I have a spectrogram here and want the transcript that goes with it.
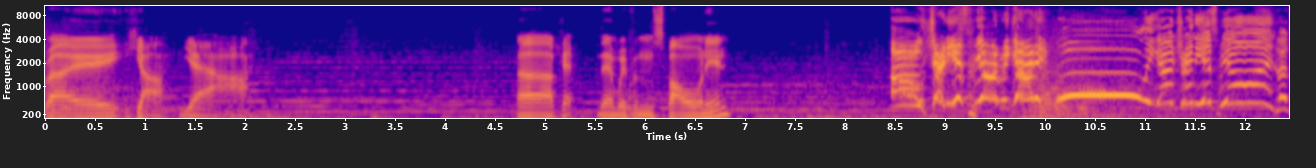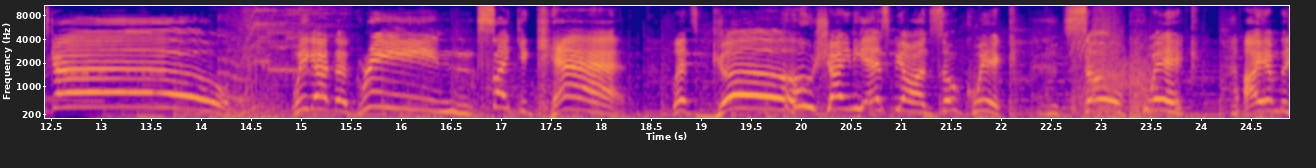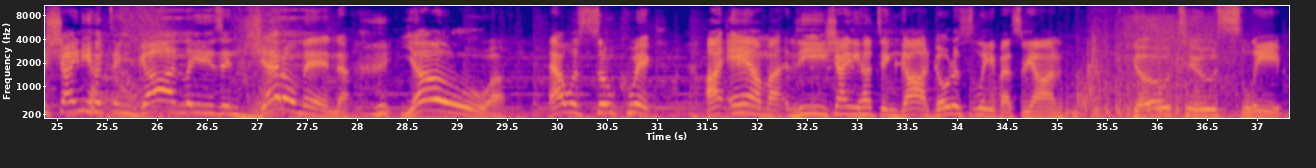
Right here. Yeah. Uh, okay. Then wait for them to spawn in. Oh, shiny Espeon! We got it! Woo! We got shiny Espeon! Let's go! We got the green psychic cat! Let's go! Shiny Espeon, so quick! So quick! I am the shiny hunting god, ladies and gentlemen! Yo! That was so quick. I am the shiny hunting god. Go to sleep, Espeon. Go to sleep.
